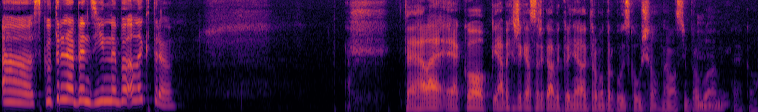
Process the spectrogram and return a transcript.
A skutr na benzín nebo elektro? To je, hele, jako, já bych řekl, já jsem říkal, abych klidně elektromotorku vyzkoušel, nemám s tím problém. Mm. Jako.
